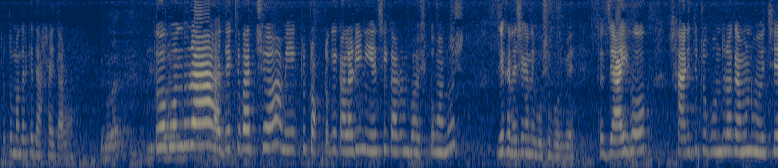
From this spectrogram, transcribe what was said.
তো তোমাদেরকে দেখাই দাঁড়াও। তো বন্ধুরা, দেখতে পাচ্ছ, আমি একটু টকটকে কালারই নিয়েছি, কারণ বয়স্ক মানুষ যেখানে সেখানে বসে পড়বে। তো যাই হোক, শাড়ি দুটো বন্ধুরা কেমন হয়েছে?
